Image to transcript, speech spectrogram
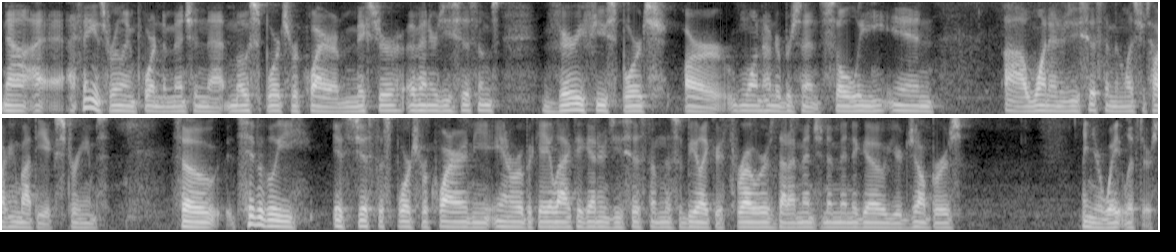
Now, I, I, think it's really important to mention that most sports require a mixture of energy systems. Very few sports are 100% solely in uh, one energy system unless you're talking about the extremes. So typically, it's just the sports requiring the anaerobic alactic energy system. This would be like your throwers that I mentioned a minute ago, your jumpers, and your weightlifters.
